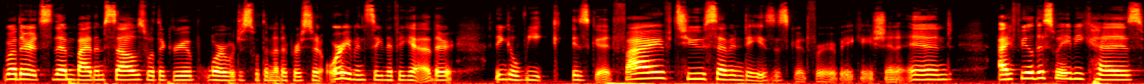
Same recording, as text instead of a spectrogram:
whether it's them by themselves with a group or just with another person or even significant other, I think a week is good. Five to seven days is good for a vacation. And I feel this way because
